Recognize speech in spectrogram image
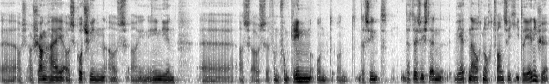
äh, aus, aus, Shanghai, aus Cochin, aus, äh, in Indien, äh, aus, aus, vom, vom Krim und, und das sind das ist ein, wir hätten auch noch 20 italienische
